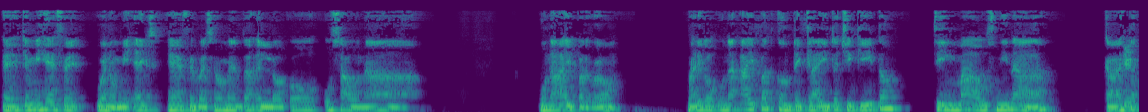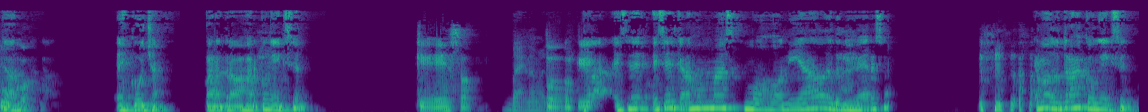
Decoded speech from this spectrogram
es que mi jefe, bueno, mi ex jefe para ese momento, el loco usaba una, una iPad, weón. Marico, una iPad con tecladito chiquito, sin mouse ni nada. Cabe destacar, cuco. Escucha, para trabajar con Excel. ¿Qué es eso? bueno, marico. ¿Por qué? Ese, ese es el carajo más mojoneado del universo. Hermano, tú trabajas con Excel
